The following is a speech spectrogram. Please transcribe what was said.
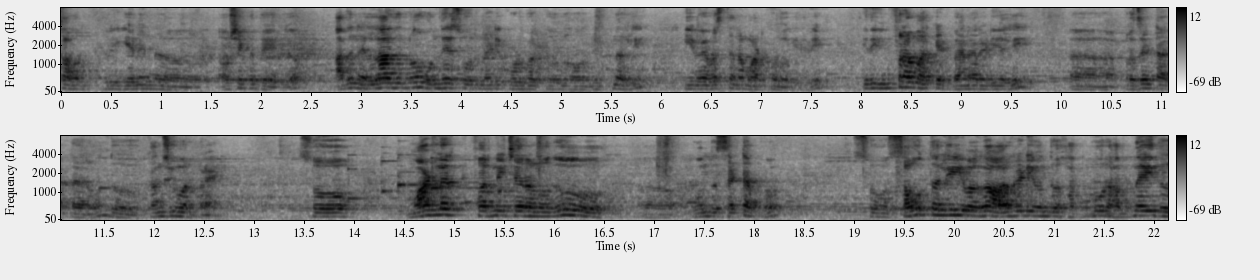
ಸಾಮಗ್ರಿಗೆ ಏನೇನು ಅವಶ್ಯಕತೆ ಇದೆಯೋ, ಅದನ್ನೆಲ್ಲದನ್ನೂ ಒಂದೇ ಸೂರಿನಡಿ ಕೊಡಬೇಕು ಅನ್ನೋ ನಿಟ್ಟಿನಲ್ಲಿ ಈ ವ್ಯವಸ್ಥೆನ ಮಾಡ್ಕೊಂಡು ಹೋಗಿದ್ದೀವಿ. ಇದು ಇನ್ಫ್ರಾ ಮಾರ್ಕೆಟ್ ಬ್ಯಾನರ್ ಅಡಿಯಲ್ಲಿ ಪ್ರೆಸೆಂಟ್ ಆಗ್ತಾ ಇರೋ ಒಂದು consumer brand so modular furniture ಅನ್ನೋದು ಒಂದು ಸೆಟಪ್ಪು ಸೊ ಸೌತಲ್ಲಿ ಇವಾಗ ಆಲ್ರೆಡಿ ಒಂದು ಹದಿಮೂರು, ಹದಿನೈದು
